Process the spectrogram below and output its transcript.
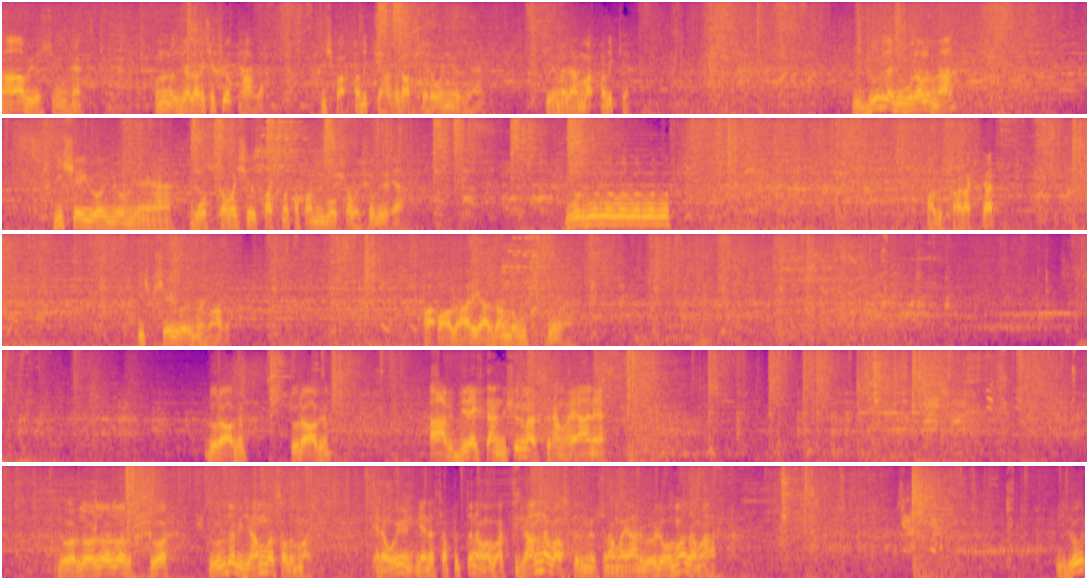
Ne yapıyorsun yine? Bunun özel hareketi yok mu abi? Hiç bakmadık ki abi. Rastgele oynuyoruz yani. Girmeden bakmadık ya. Bir dur da bir vuralım lan. Bir şey görmüyorum yine ya. Boss savaşı saçma sapan bir boss savaşı oluyor ya. Vur vur vur vur vur vur vur. Abi karakter hiçbir şey görmüyorum abi. Ha, abi her yerden domuz çıkıyor ya. Dur abim. Dur abim. Abi direkten düşürmezsin ama yani. Dur dur dur dur. Dur. Dur da bir can basalım bak. Gene oyun gene sapıttın ama bak can da bastırmıyorsun ama yani böyle olmaz ama. Bir dur.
